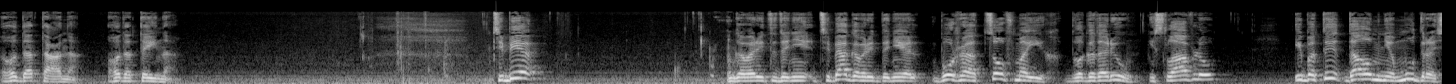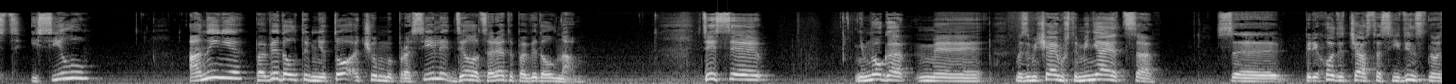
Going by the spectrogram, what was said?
Годатана Годатейна. Тебе говорит Дани... тебя, говорит Даниэль, Боже отцов моих, благодарю и славлю, ибо ты дал мне мудрость и силу, а ныне поведал ты мне то, о чем мы просили, дело царя ты поведал нам. Здесь э, немного э, мы замечаем, что меняется, с, э, переходит часто с единственного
